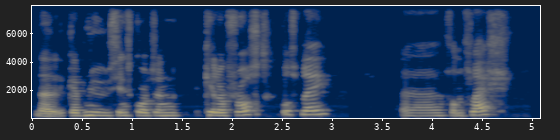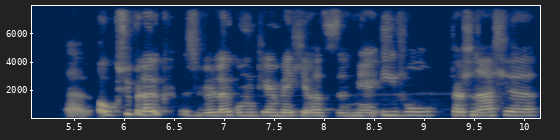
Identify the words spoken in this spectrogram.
Nou, ik heb nu sinds kort een Killer Frost cosplay van de Flash. ook superleuk. Het is weer leuk om een keer een beetje wat meer evil personage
